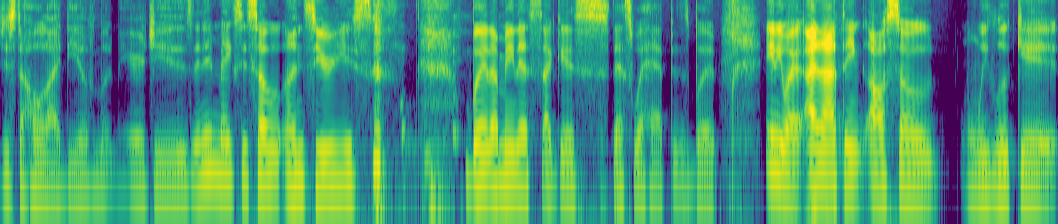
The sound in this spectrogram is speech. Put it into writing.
just the whole idea of what marriage is and it makes it so unserious. but I mean that's I guess that's what happens. But anyway, and I think also when we look at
